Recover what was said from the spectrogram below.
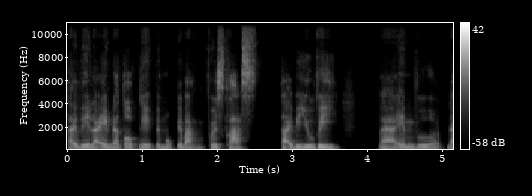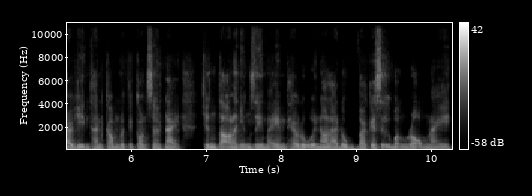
tại vì là em đã tốt nghiệp với một cái bằng first class tại BUV và em vừa đạo diễn thành công được cái concert này. Chứng tỏ là những gì mà em theo đuổi nó là đúng và cái sự bận rộn này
